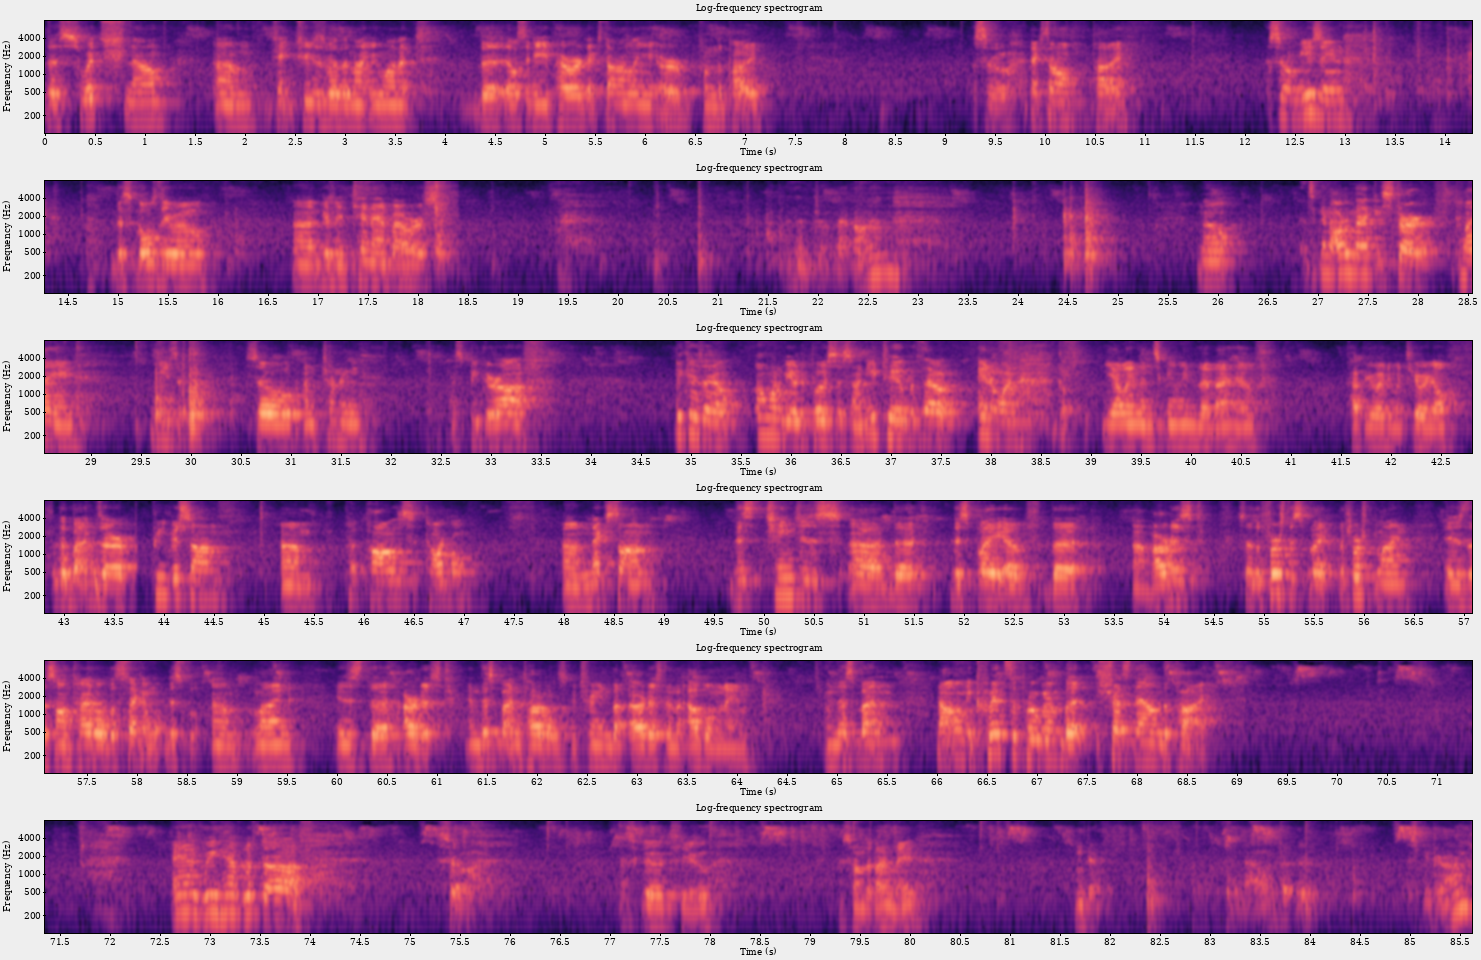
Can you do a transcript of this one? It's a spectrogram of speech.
the switch now, um, chooses whether or not you want it the LCD powered externally or from the Pi. So external Pi. So I'm using this Goal Zero. Uh, gives me 10 amp hours. And turn that on. Now it's going to automatically start playing music. So I'm turning the speaker off because I don't I want to be able to post this on YouTube without anyone yelling and screaming that I have copyrighted material. The buttons are previous song, um, pause, toggle, um, next song. This changes uh, the display of the um, artist. So the first display, the first line is the song title. The second um, line is the artist. And this button toggles between the artist and the album name. And this button not only quits the program, but shuts down the Pi. And we have liftoff. So, let's go to the song that I made. Okay. So now we put the speaker on.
